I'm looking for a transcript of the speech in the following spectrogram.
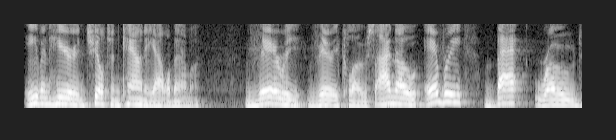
even here in Chilton County, Alabama. Very, very close. I know every back road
